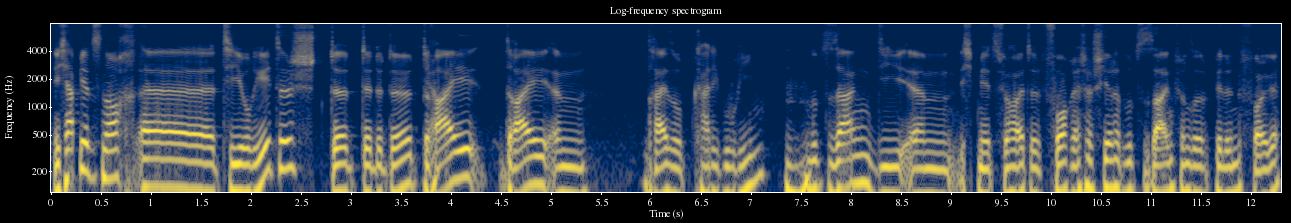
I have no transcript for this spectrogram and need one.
ich habe jetzt noch äh, theoretisch drei, drei, ähm, drei so Kategorien Mhm. sozusagen, die ähm, ich mir jetzt für heute vorrecherchiert habe, sozusagen für unsere Villeneuve-Folge.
